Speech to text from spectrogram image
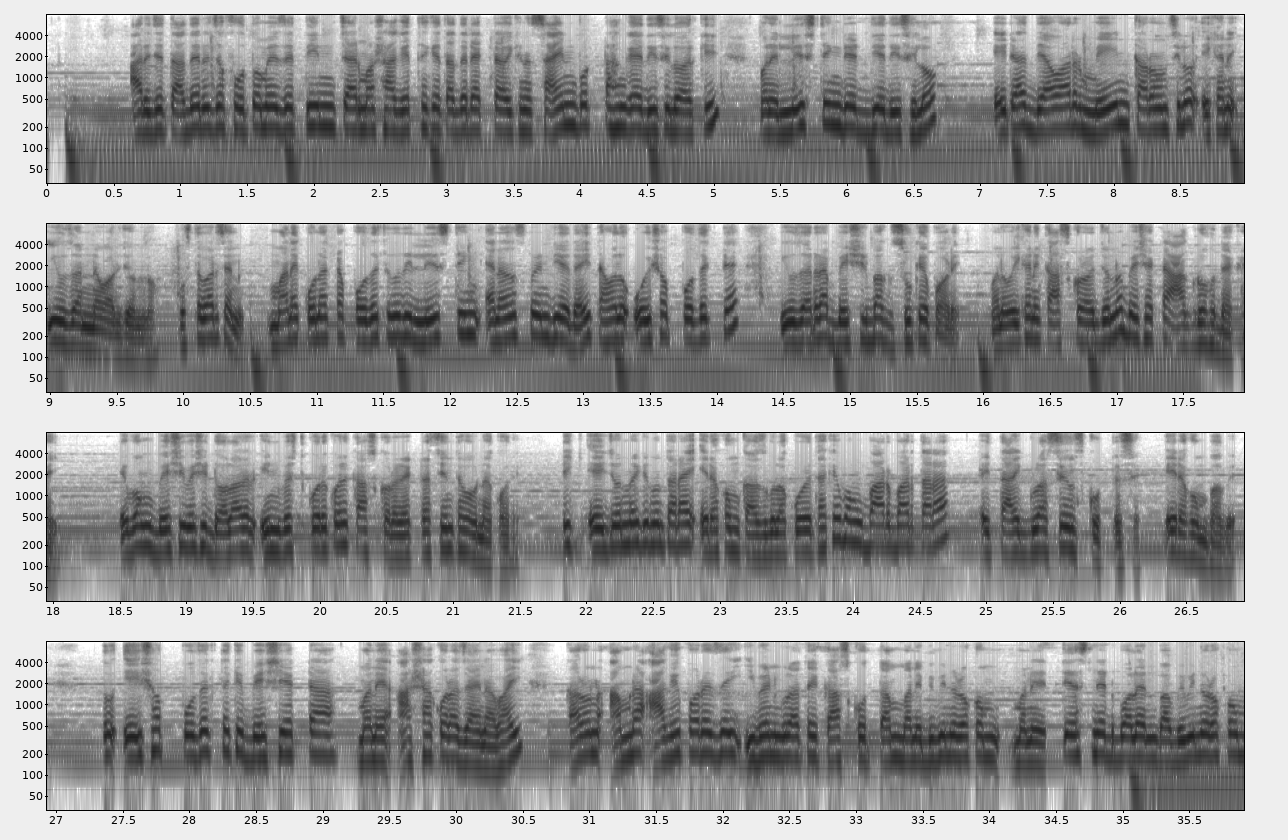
আর যে তাদের যে প্রথমে যে তিন, চার মাস আগে থেকে তাদের একটা ওইখানে সাইনবোর্ড টাঙ্গায় দিয়েছিল আর কি মানে লিস্টিং ডেট দিয়ে দিয়েছিল। এটা দেওয়ার মেইন কারণ ছিল এখানে ইউজার নেওয়ার জন্য। বুঝতে পারছেন? মানে কোনো একটা প্রজেক্টে যদি লিস্টিং অ্যানাউন্সমেন্ট দিয়ে দেয়, তাহলে ওই সব প্রজেক্টে ইউজাররা বেশিরভাগ ঝুঁকে পড়ে। মানে ওইখানে কাজ করার জন্য বেশি একটা আগ্রহ দেখায় এবং বেশি বেশি ডলার ইনভেস্ট করে করে কাজ করার একটা চিন্তা ভাবনা করে। ঠিক এই জন্যই কিন্তু তারা এরকম কাজগুলো করে থাকে এবং বারবার তারা এই তারিখগুলো চেঞ্জ করতেছে এরকম ভাবে তো এইসব প্রজেক্ট থেকে বেশি একটা মানে আশা করা যায় না ভাই। কারণ আমরা আগে পরে যে ইভেন্টগুলোতে কাজ করতাম মানে বিভিন্ন রকম মানে টেস্ট নেট বলেন বা বিভিন্ন রকম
